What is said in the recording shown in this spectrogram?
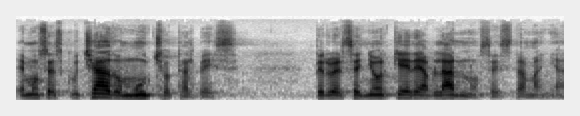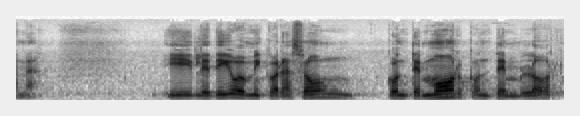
Hemos escuchado mucho tal vez, pero el Señor quiere hablarnos esta mañana. Y le digo mi corazón con temor, con temblor,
